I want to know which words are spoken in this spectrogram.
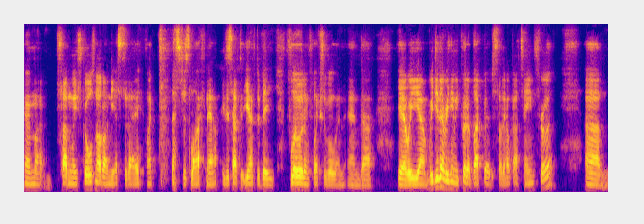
know, my, suddenly school's not on yesterday. Like that's just life now. You just have to you have to be fluid and flexible and and uh, yeah, we um, we did everything we could at Blackbird to sort of help our team through it um,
